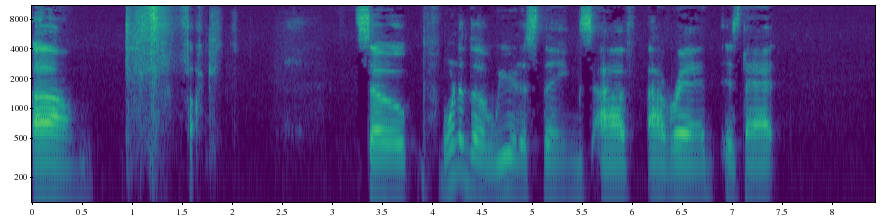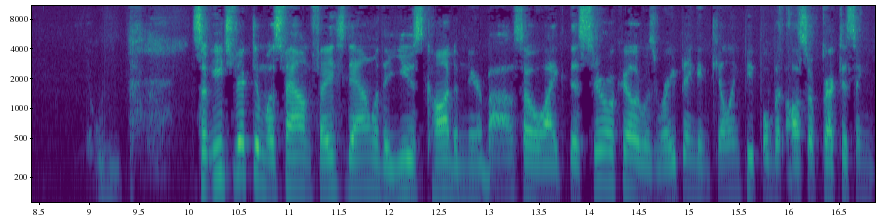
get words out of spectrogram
Um, fuck. So one of the weirdest things I've I read is that so each victim was found face down with a used condom nearby. So like this serial killer was raping and killing people, but also practicing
